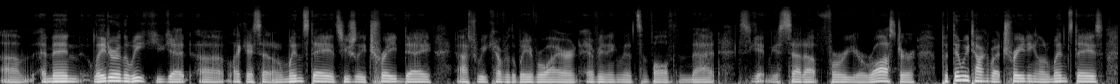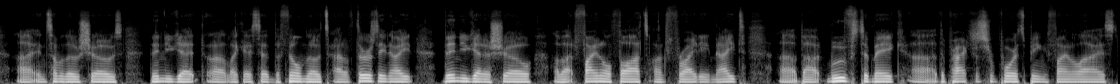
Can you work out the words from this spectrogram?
Um, and then later in the week, you get, uh, like I said, on Wednesday, it's usually trade day after we cover the waiver wire and everything that's involved in that. It's getting you set up for your roster. But then we talk about trading on Wednesdays uh, in some of those shows. Then you get, uh, like I said, the film notes out of Thursday night. Then you get a show about final thoughts on Friday night uh, about moves to make, uh, the practice reports being finalized,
